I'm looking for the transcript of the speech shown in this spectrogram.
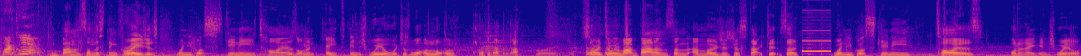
Parkour! You can balance on this thing for ages. When you've got skinny tyres on an eight inch wheel, which is what a lot of... Sorry. Sorry, talking about balance and, and Moja's just stacked it. So when you've got skinny tyres on an eight inch wheel,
